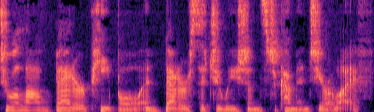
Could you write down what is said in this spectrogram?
to allow better people and better situations to come into your life.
